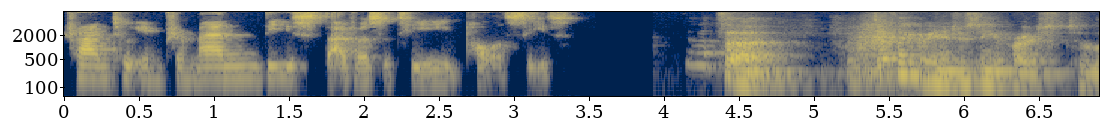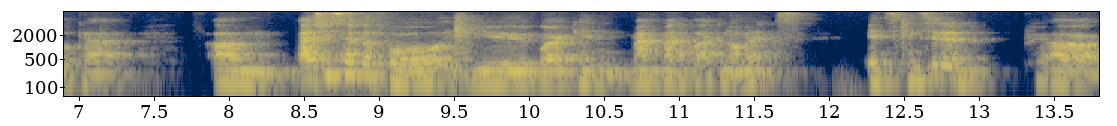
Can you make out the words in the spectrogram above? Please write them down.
trying to implement these diversity policies? That's a definitely going to be an interesting approach to look at. Um, as you said before you work in mathematical economics. It's considered a uh,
